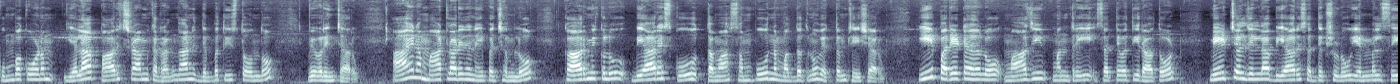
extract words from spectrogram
కుంభకోణం ఎలా పారిశ్రామిక రంగాన్ని దెబ్బతీస్తోందో వివరించారు. ఆయన మాట్లాడిన నేపథ్యంలో కార్మికులు బీఆర్ఎస్కు తమ సంపూర్ణ మద్దతును వ్యక్తం చేశారు. ఈ పర్యటనలో మాజీ మంత్రి సత్యవతి రాథోడ్ మేడ్చల్ జిల్లా బీఆర్ఎస్ అధ్యక్షుడు MLC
